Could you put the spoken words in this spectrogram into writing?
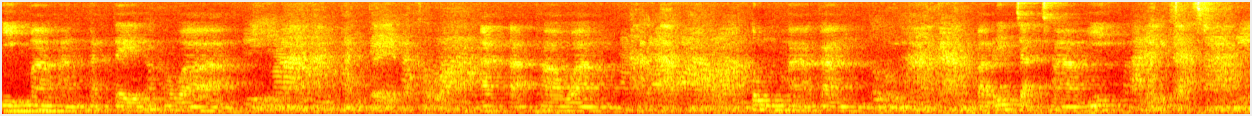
อิมาหังพันเตภะคะวาอิมาหังพันเตภคววา อัตตภาวังอัตตภาวัง ตุมหากันตุมหากัง ริจจัชามิปริจจฉามิ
